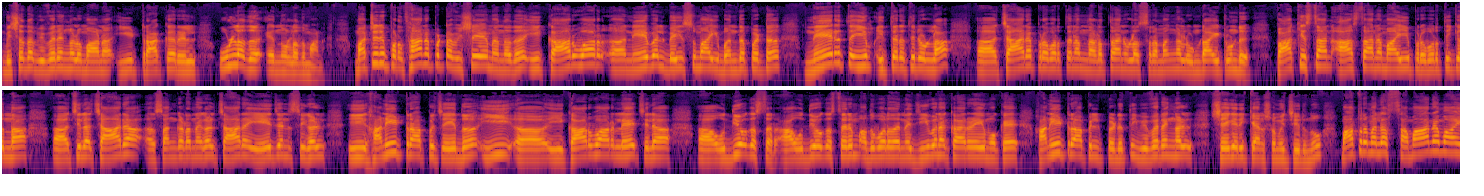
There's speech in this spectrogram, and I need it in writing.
വിശദ വിവരങ്ങളുമാണ് ഈ ട്രാക്കറിൽ ഉള്ളത് എന്നുള്ളതുമാണ്. മറ്റൊരു പ്രധാനപ്പെട്ട വിഷയം എന്നത് ഈ കാർവാർ നേവൽ ബേസുമായി ബന്ധപ്പെട്ട് നേരത്തെയും ഇത്തരത്തിലുള്ള ചാരപ്രവർത്തനം നടത്താനുള്ള ശ്രമങ്ങൾ ഉണ്ടായിട്ടുണ്ട്. പാകിസ്ഥാൻ ആസ്ഥാനമായി പ്രവർത്തിക്കുന്ന ചില ചാര സംഘടനകൾ ചാര ഏജൻസികൾ ഈ ഹണി ട്രാപ്പ് ചെയ്ത് ഈ ഈ കാർവാറിലെ ചില ഉദ്യോഗസ്ഥർ ആ ഉദ്യോഗസ്ഥരും അതുപോലെ തന്നെ ജീവനക്കാരെയും ഒക്കെ ഹണി ട്രാപ്പിൽ പെടുത്തി വിവരങ്ങൾ ശേഖരിക്കാൻ ശ്രമിച്ചിരുന്നു. മാത്രമല്ല സമാനമായ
